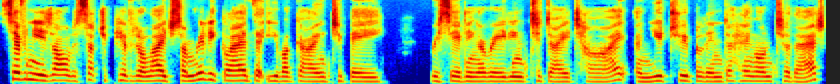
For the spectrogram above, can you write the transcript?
seven years old is such a pivotal age so i'm really glad that you are going to be receiving a reading today, Ty, and you too, Belinda. Hang on to that.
